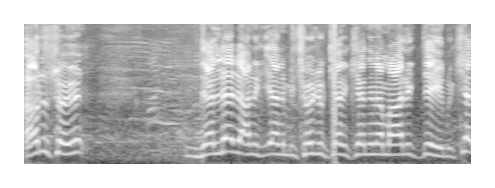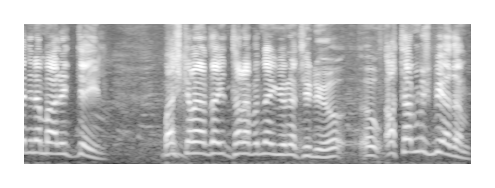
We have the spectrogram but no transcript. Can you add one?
Arısoy'un derler yani yani bir çocuk yani kendine malik değil. Kendine malik değil. Başkaları da tarafından yönetiliyor. Atanmış bir adam.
